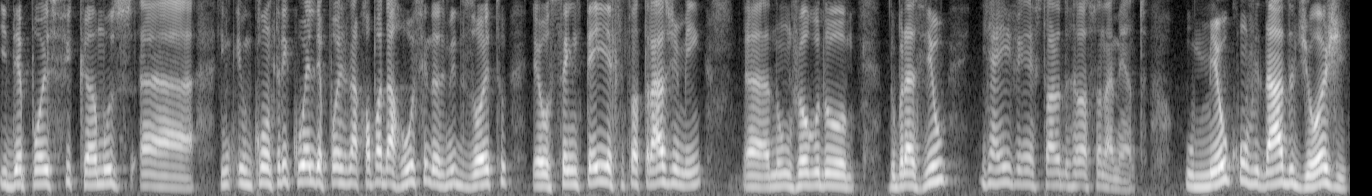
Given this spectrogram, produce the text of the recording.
e depois ficamos. Uh, encontrei com ele depois na Copa da Rússia em 2018. Eu sentei, ele sentou atrás de mim uh, num jogo do, do Brasil, e aí vem a história do relacionamento. O meu convidado de hoje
